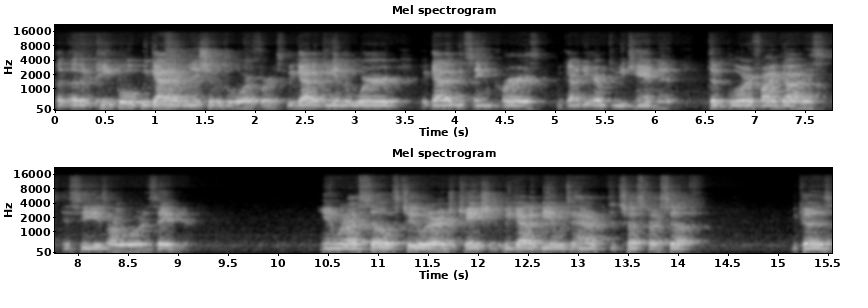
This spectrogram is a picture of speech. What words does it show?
with other people, we gotta have a relationship with the Lord first. We gotta be in the Word. We gotta be saying prayers. We gotta do everything we can to to glorify God as, as He is our Lord and Savior. And with ourselves too, with our education, we got to be able to have to trust ourselves. Because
